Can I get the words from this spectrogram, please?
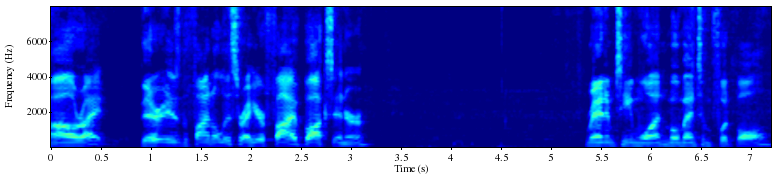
All right. There is the final list right here. Five box inner. Random team one, Momentum Football.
